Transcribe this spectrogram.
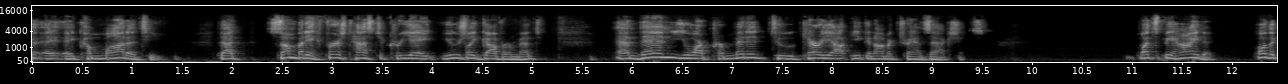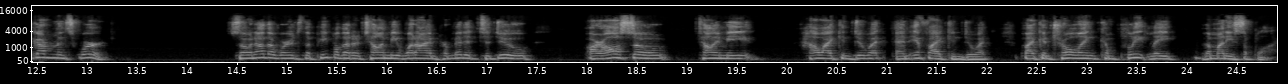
a, a commodity that somebody first has to create, usually government, and then you are permitted to carry out economic transactions. What's behind it? Oh, the government's word. So, in other words, the people that are telling me what I'm permitted to do are also telling me how I can do it and if I can do it by controlling completely the money supply.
